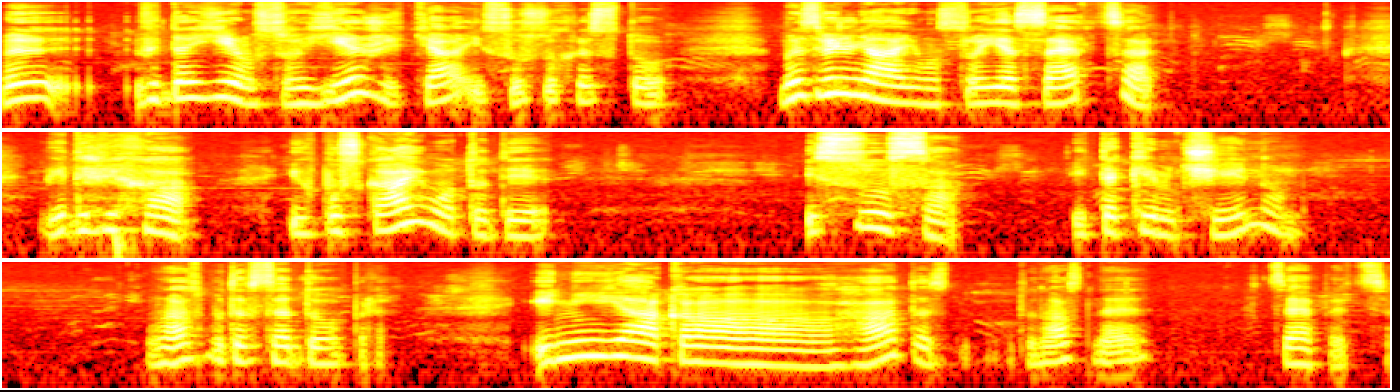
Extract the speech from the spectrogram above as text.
Ми віддаємо своє життя Ісусу Христу. Ми звільняємо своє серце від гріха і впускаємо туди Ісуса. І таким чином у нас буде все добре. І ніяка гадость до нас не вцепиться.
